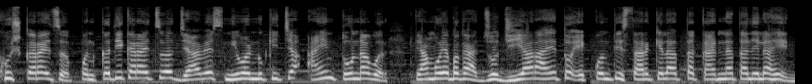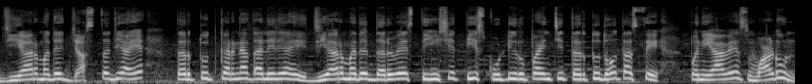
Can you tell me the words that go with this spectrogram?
खुश करायचं पण कधी करायचं? ज्यावेळेस निवडणुकीच्या ऐन तोंडावर. त्यामुळे बघा जो जी आर आहे तो एकोणतीस तारखेला आता काढण्यात आलेला आहे. जी आरमध्ये जास्त जी आहे तरतूद करण्यात आलेली आहे. जी आरमध्ये दरवेळेस तीनशे तीस कोटी रुपयांची तरतूद होत असते. पण यावेळेस वाढून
